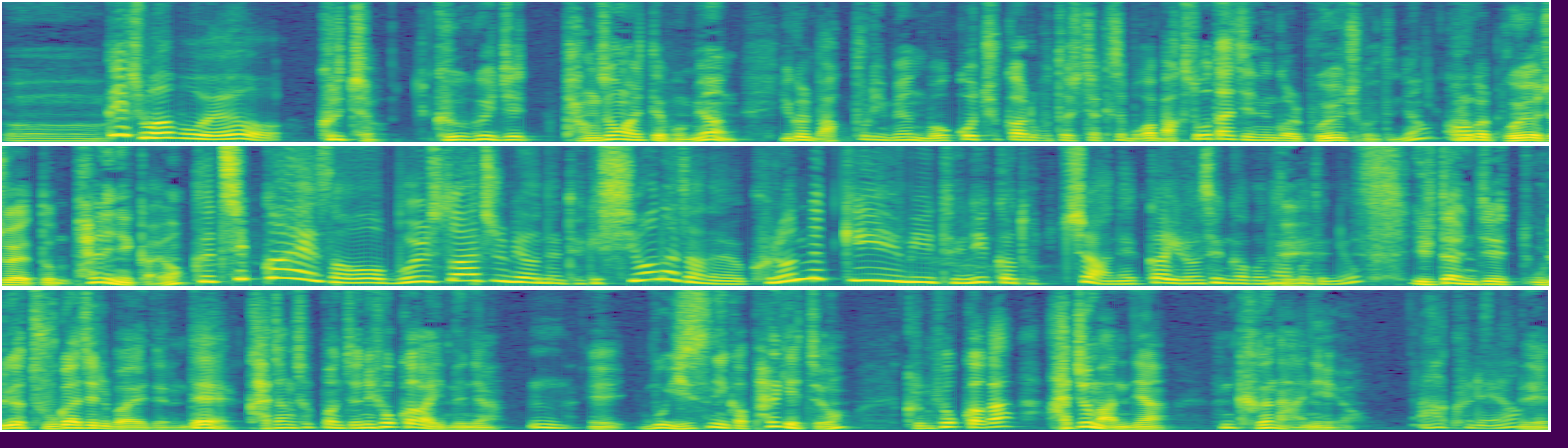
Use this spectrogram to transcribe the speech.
어, 꽤 좋아 보여요. 그렇죠. 그거 이제 방송할 때 보면 이걸 막 뿌리면 뭐 고춧가루부터 시작해서 뭐가 막 쏟아지는 걸 보여주거든요. 그런 어. 걸 보여줘야 또 팔리니까요. 그 치과에서 물 쏴주면은 되게 시원하잖아요. 그런 느낌이 드니까 더 좋지 않을까 이런 생각은 네. 하거든요. 일단 이제 우리가 두 가지를 봐야 되는데 네. 가장 첫 번째는 효과가 있느냐. 음. 예, 뭐 있으니까 팔겠죠. 그럼 효과가 아주 많냐? 그건 아니에요. 아 그래요? 네.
